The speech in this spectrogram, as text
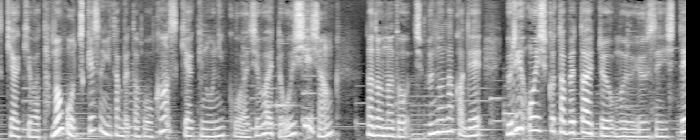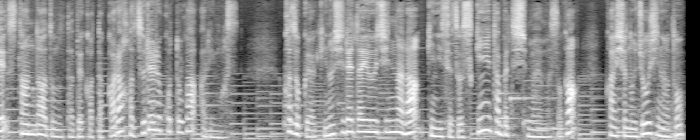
すき焼きは卵をつけずに食べた方がすき焼きのお肉を味わえて美味しいじゃんなどなど自分の中でより美味しく食べたいという思いを優先してスタンダードの食べ方から外れることがあります。家族や気の知れた友人なら気にせず好きに食べてしまいますが会社の上司など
